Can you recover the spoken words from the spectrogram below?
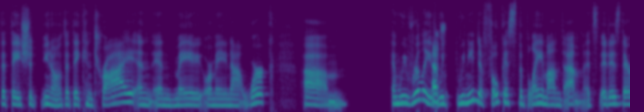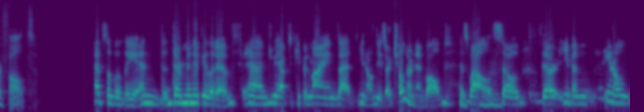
that they should, you know, that they can try and and may or may not work. Um, and we really we, we need to focus the blame on them it's it is their fault Absolutely. And they're manipulative. And we have to keep in mind that, you know, these are children involved as well. Mm-hmm. So they're even, you know,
